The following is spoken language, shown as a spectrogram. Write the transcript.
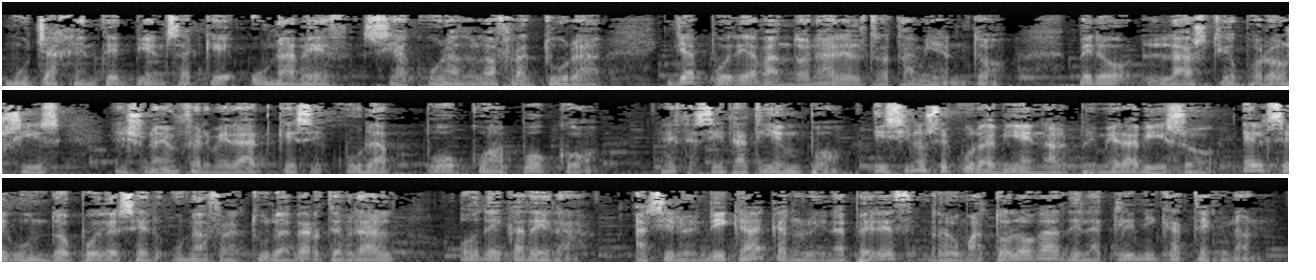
mucha gente piensa que una vez se ha curado la fractura, ya puede abandonar el tratamiento. Pero la osteoporosis es una enfermedad que se cura poco a poco necesita tiempo y si no se cura bien al primer aviso, el segundo puede ser una fractura vertebral o de cadera. Así lo indica Carolina Pérez, reumatóloga de la Clínica Tecnon.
